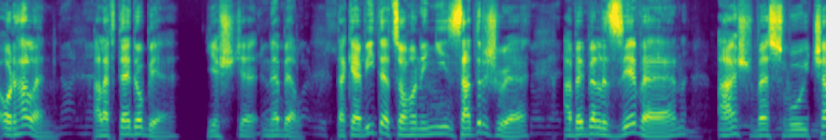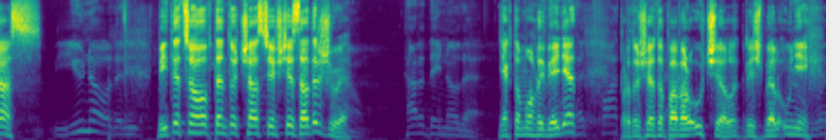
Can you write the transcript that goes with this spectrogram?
odhalen, ale v té době ještě nebyl. Také víte, co ho nyní zadržuje, aby byl zjeven až ve svůj čas. Víte, co ho v tento čas ještě zadržuje? Jak to mohli vědět? Protože to Pavel učil, když byl u nich.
